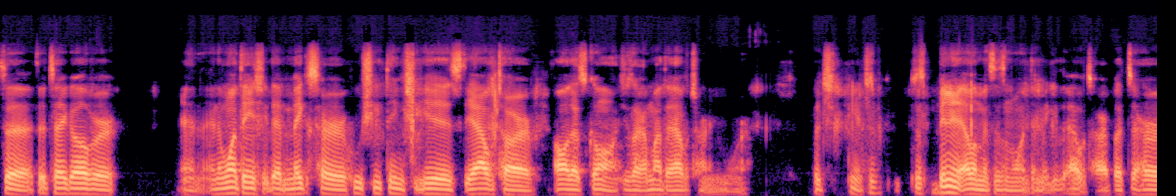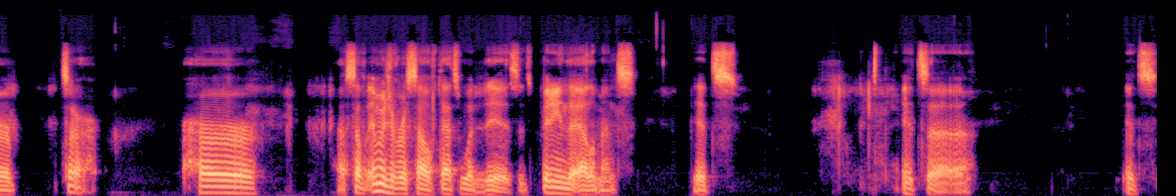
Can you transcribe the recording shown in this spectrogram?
to to take over. And and the one thing she, that makes her who she thinks she is, the avatar, all that's gone. She's like, I'm not the avatar anymore. Which you know, just just bending the elements isn't the only thing that make you the avatar, but to her, to her, her uh, self image of herself, that's what it is. It's bending the elements. It's it's uh it's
